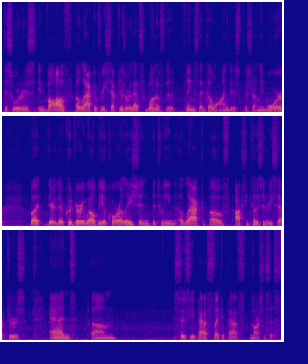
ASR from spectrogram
disorders involve a lack of receptors, or that's one of the things that go on. There's, there's certainly more, but there, there could very well be a correlation between a lack of oxytocin receptors and um, sociopaths, psychopaths, narcissists.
